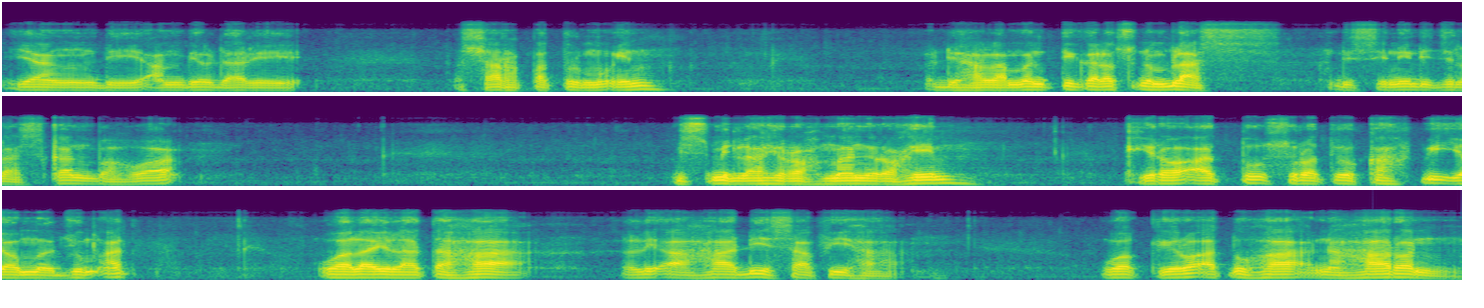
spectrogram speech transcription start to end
yang diambil dari Syarah Fatul Mu'in di halaman 316 di sini dijelaskan bahwa Bismillahirrahmanirrahim. Qiraatu suratul kahfi yaumul jum'at walailataha li ahadi safiha wa qiraatuha naharon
